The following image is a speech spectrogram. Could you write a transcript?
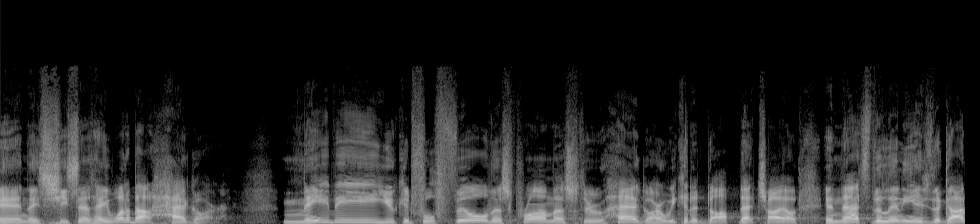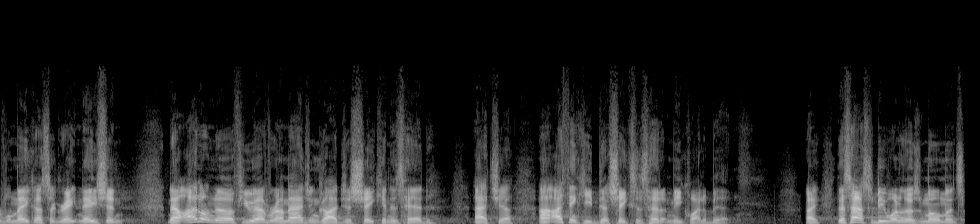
and they, she says, Hey, what about Hagar? Maybe you could fulfill this promise through Hagar. We could adopt that child, and that's the lineage that God will make us a great nation. Now, I don't know if you ever imagine God just shaking his head at you. I think he shakes his head at me quite a bit. Right? This has to be one of those moments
